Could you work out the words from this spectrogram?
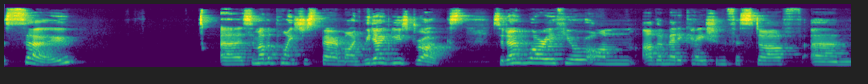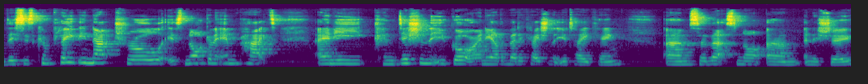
so, uh, some other points just bear in mind: we don't use drugs. So don't worry if you're on other medication for stuff. Um, this is completely natural. It's not going to impact any condition that you've got or any other medication that you're taking. Um, so that's not um, an issue.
